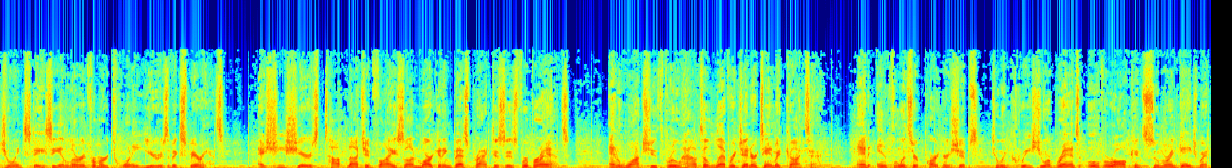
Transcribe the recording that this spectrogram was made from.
Join Stacy and learn from her 20 years of experience as she shares top-notch advice on marketing best practices for brands and walks you through how to leverage entertainment content and influencer partnerships to increase your brand's overall consumer engagement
